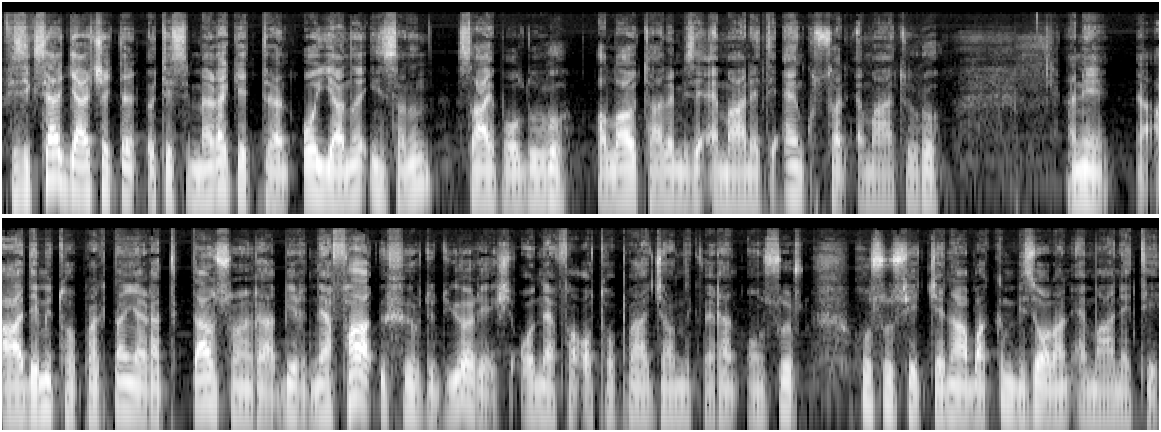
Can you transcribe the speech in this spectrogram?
fiziksel gerçekten ötesi merak ettiren o yanı insanın sahip olduğu ruh. Allahü Teala bize emaneti, en kutsal emaneti ruh. Hani Adem'i topraktan yarattıktan sonra bir nefa üfürdü diyor ya işte o nefa o toprağa canlık veren unsur hususiyet Cenab-ı Hakk'ın bize olan emaneti.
